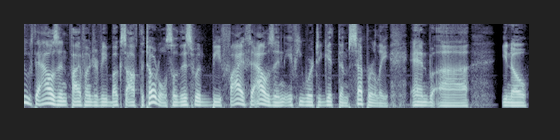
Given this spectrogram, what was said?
2,500 V bucks off the total. So this would be 5,000 if you were to get them separately. And, uh, you know,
